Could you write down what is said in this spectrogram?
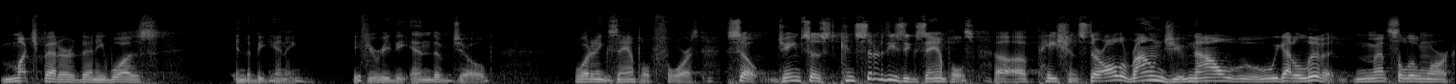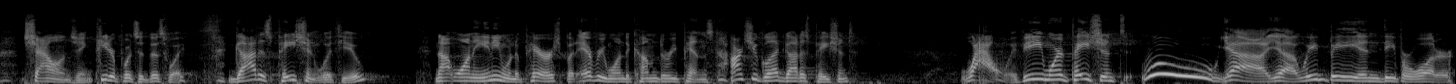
much better than he was in the beginning. If you read the end of Job, what an example for us. So, James says, consider these examples uh, of patience. They're all around you. Now we got to live it. And that's a little more challenging. Peter puts it this way God is patient with you, not wanting anyone to perish, but everyone to come to repentance. Aren't you glad God is patient? Wow, if he weren't patient, woo, yeah, yeah, we'd be in deeper water.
